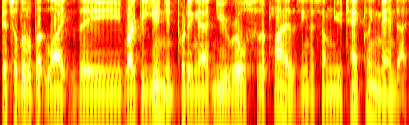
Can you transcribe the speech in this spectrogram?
It's a little bit like the rugby union putting out new rules for the players. You know, some new tackling mandate.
